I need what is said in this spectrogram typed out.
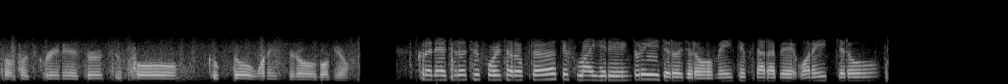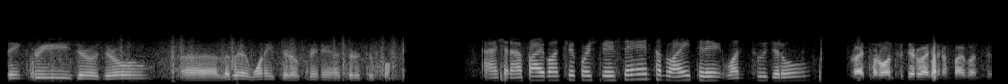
Seoul approach, Korean Air 024, 국도 180 Romeo. Korean 024 Seoul approach, fly heading 300, maintain Flight 180. Heading 300, uh, level 180, Korean Air 024. Asiana 512 for space and turn right heading 120. Right turn 120, Asiana 512.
